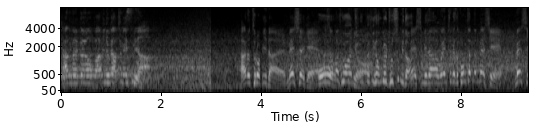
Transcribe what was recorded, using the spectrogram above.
가능할까요? 파비뉴가 앞쪽에 있습니다 아르투로 비달 메시에게 다시 오, 한번 좋아. 쿠티뉴 지금까지 연결 좋습니다. 메시입니다 왼쪽에서 공 잡는 메시 메시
